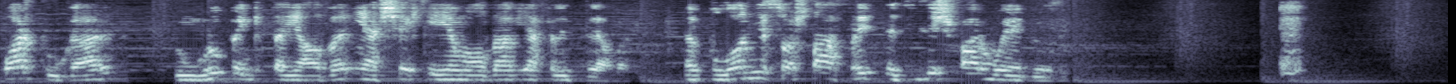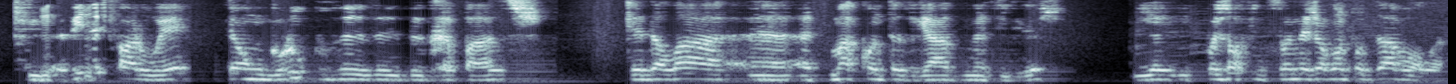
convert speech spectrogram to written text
quarto lugar num grupo em que tem a Albânia, a Chequia e a Moldávia à frente dela. A Polónia só está à frente das Ilhas Faroé, meus As Ilhas Faroé é um grupo de, de, de rapazes que anda lá a, a, tomar conta de gado nas ilhas e, e depois ao fim de semana jogam todos à bola.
